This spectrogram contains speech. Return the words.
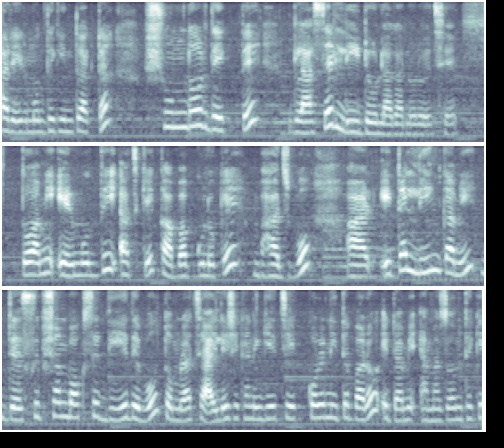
আর এর মধ্যে কিন্তু একটা সুন্দর দেখতে গ্লাসের লিডও লাগানো রয়েছে। তো আমি এর মধ্যেই আজকে কাবাবগুলোকে ভাজবো, আর এটা লিংক আমি ডেসক্রিপশন বক্সে দিয়ে দেব, তোমরা চাইলে সেখানে গিয়ে চেক করে নিতে পারো, এটা আমি অ্যামাজন থেকে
